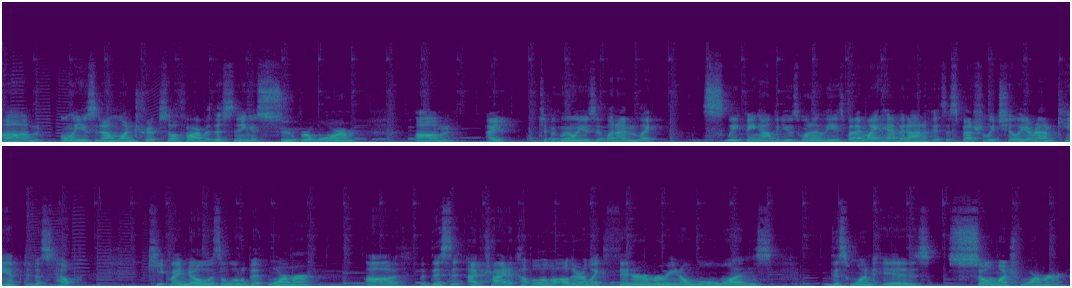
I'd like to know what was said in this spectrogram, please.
Um, only used it on one trip so far, but this thing is super warm. Um, I typically only use it when I'm like sleeping, I would use one of these, but I might have it on if it's especially chilly around camp to just help keep my nose a little bit warmer. Uh, but this, I've tried a couple of other like thinner merino wool ones. This one is so much warmer,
